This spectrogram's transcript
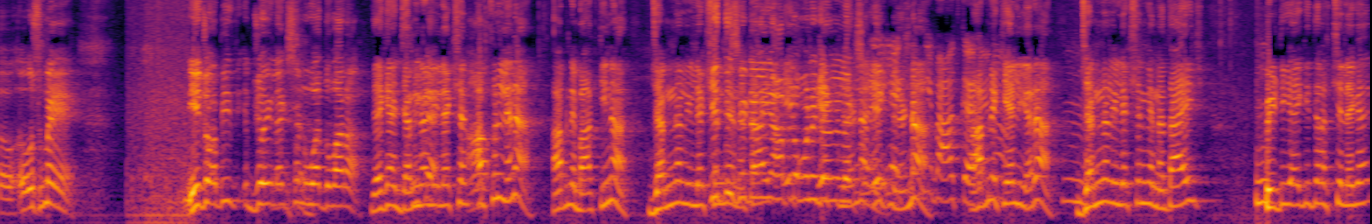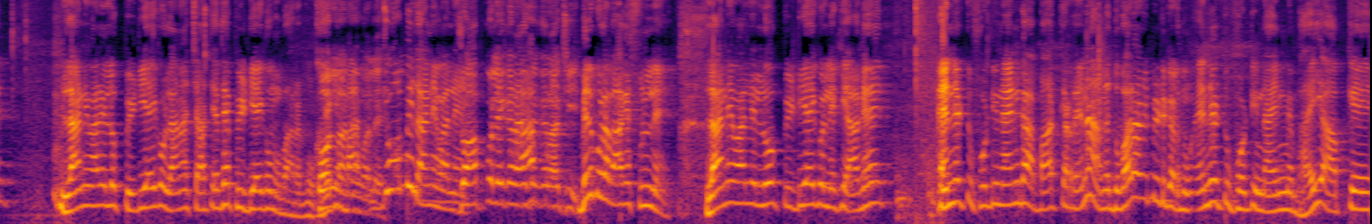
اس میں یہ جو ابھی جو الیکشن ہوا دوبارہ دیکھیں جنرل الیکشن آپ سن لینا آپ نے بات کی نا جنرل الیکشن کتنی سیٹیں آپ لوگوں نے جنرل الیکشن ایک منٹ نا آپ نے کہہ لیا نا؟ جنرل الیکشن کے نتائج پی ٹی آئی کی طرف چلے گئے۔ لانے والے لوگ پی ڈی آئی کو لانا چاہتے تھے پی ڈی آئی کو مبارک ہو کون لانے والے جو بھی لانے والے ہیں جو آپ کو لے کر آئے تھے کراچی بلکل اب آگے سن لیں لانے والے لوگ پی ڈی آئی کو لے کے آگئے N A two forty nine کا بات کر رہے ہیں نا میں دوبارہ ریپیٹ کر دوں N A two forty nine میں بھائی آپ کے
